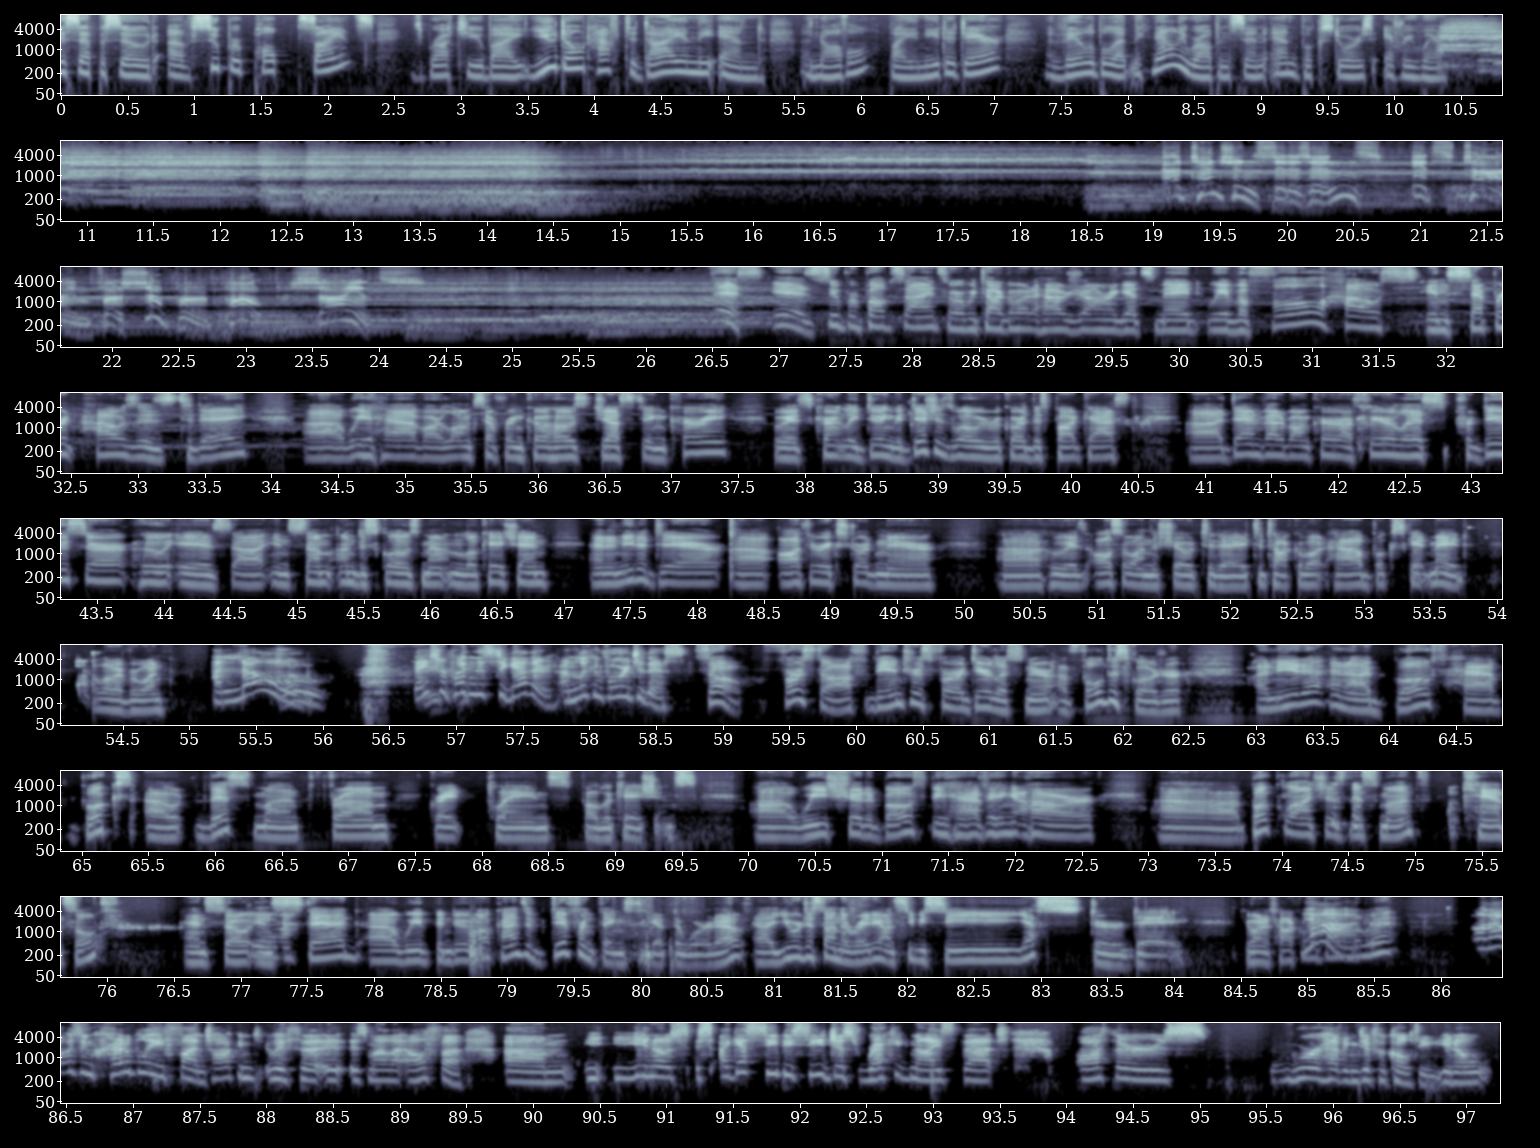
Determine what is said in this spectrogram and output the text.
This episode of Super Pulp Science is brought to you by You Don't Have to Die in the End, a novel by Anita Daher, available at McNally Robinson and bookstores everywhere. Attention, citizens. It's time for Super Pulp Science. This is Super Pulp Science, where we talk about how genre gets made. We have a full house in separate houses today. Uh, we have our long suffering co host, Justin Currie, who is currently doing the dishes while we record this podcast. Uh, Dan Vadabonker, our fearless producer, who is uh, in some undisclosed mountain location. And Anita Daher, uh, author extraordinaire, uh, who is also on the show today to talk about how books get made. Hello, everyone. Hello. Thanks for putting this together. I'm looking forward to this. So, first off, the interest for our dear listener of full disclosure, Anita and I both have books out this month from Great Plains Publications. Uh, we should both be having our uh, book launches this month canceled. And so Yeah. instead, uh, we've been doing all kinds of different things to get the word out. Uh, you were just on the radio on CBC yesterday. You want to talk about that a little bit? Well, that was incredibly fun talking with uh, Ismaila Alfa. Um, you know, I guess CBC just recognized that authors were having difficulty. You know,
